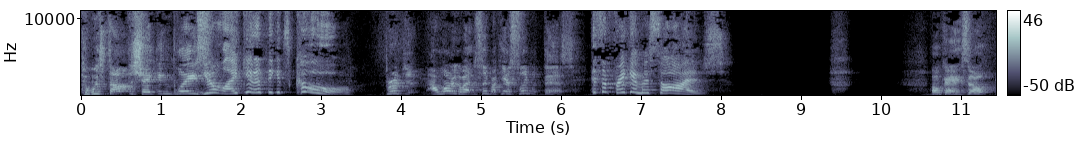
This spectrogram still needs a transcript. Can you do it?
Can we stop the shaking, please? You don't like it? I think it's cool. Bridget, I want to go back to sleep. I can't sleep with this. It's a freaking massage. Okay, so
